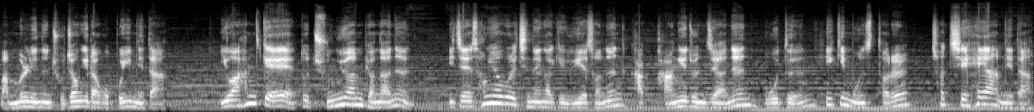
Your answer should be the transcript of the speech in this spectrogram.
맞물리는 조정이라고 보입니다. 이와 함께 또 중요한 변화는 이제 성역을 진행하기 위해서는 각 방에 존재하는 모든 희귀 몬스터를 처치해야 합니다.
